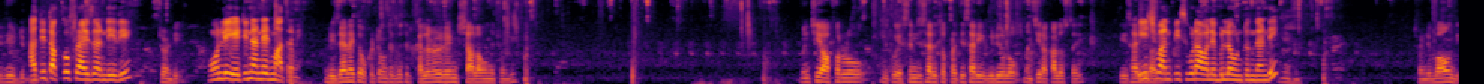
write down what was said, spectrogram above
ఇది అతి తక్కువ ప్రైస్ అండి ఇది. చూడండి. ఓన్లీ ఎయిటీన్ హండ్రెడ్ మాత్రమే. డిజైన్ అయితే ఒకటే ఉంటుంది. కలర్ రేంజ్ చాలా ఉంది చూడండి. మంచి ఆఫర్లో మీకు ఎస్ఎంజి సారీస్లో ప్రతిసారి వీడియోలో మంచి రకాలు వస్తాయి. ఈసారి ఈచ్ వన్ పీస్ కూడా అవైలబుల్లో ఉంటుందండి. చూడండి బాగుంది.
